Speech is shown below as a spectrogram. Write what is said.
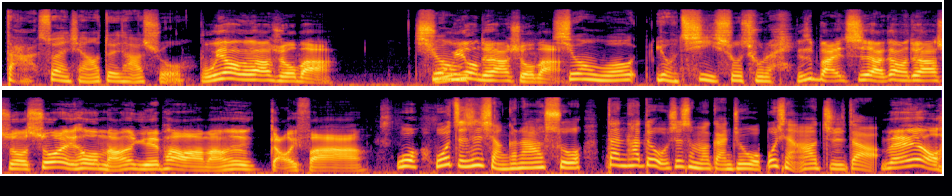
打算想要对他说，不要跟他说吧，希望不用对他说吧，希望我有勇气说出来。你是白痴啊？干嘛对他说？说了以后我马上约炮啊，马上就搞一发啊！我我只是想跟他说，但他对我是什么感觉，我不想要知道。没有，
